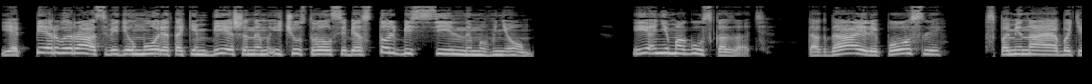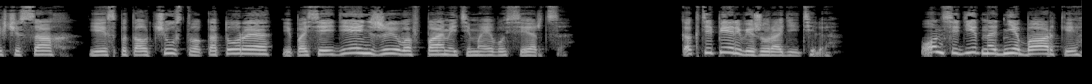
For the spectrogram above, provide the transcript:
Я первый раз видел море таким бешеным и чувствовал себя столь бессильным в нем. И я не могу сказать, тогда или после, вспоминая об этих часах, я испытал чувство, которое и по сей день живо в памяти моего сердца. Как теперь вижу родителя. Он сидит на дне барки,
